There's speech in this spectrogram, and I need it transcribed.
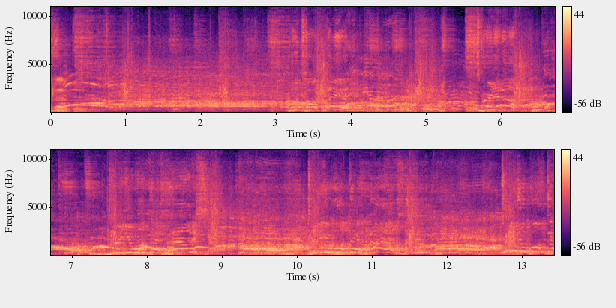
Yeah. We'll talk later. Turn it up. Do you want that bounce? Do you want that bounce? Do you want that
